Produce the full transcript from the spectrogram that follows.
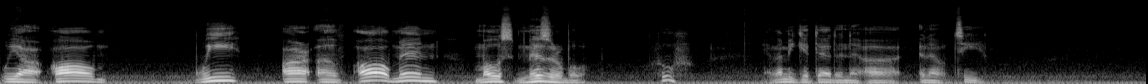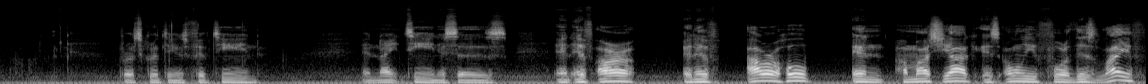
we are all we are of all men most miserable. Whew. And let me get that in the uh, NLT. First Corinthians 15 and 19 it says, "And if our and if our hope in Hamashiach is only for this life,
